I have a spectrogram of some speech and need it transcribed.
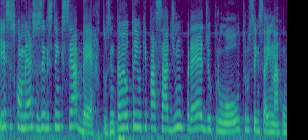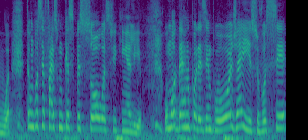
e esses comércios eles têm que ser abertos. Então eu tenho que passar de um prédio para o outro sem sair na rua. Então você faz com que as pessoas fiquem ali. O moderno, por exemplo, hoje é isso, você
